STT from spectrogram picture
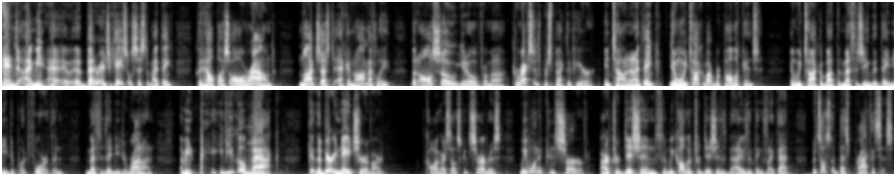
And I mean, a better educational system, I think, could help us all around, not just economically, but also, you know, from a corrections perspective here in town. And I think, you know, when we talk about Republicans and we talk about the messaging that they need to put forth and the message they need to run on, I mean, if you go back, the very nature of our calling ourselves conservatives, we want to conserve our traditions, and we call them traditions, values, and things like that. But it's also best practices.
